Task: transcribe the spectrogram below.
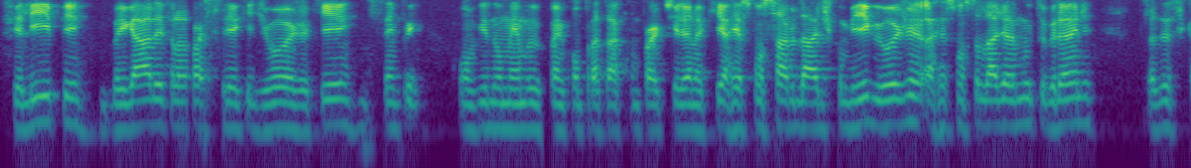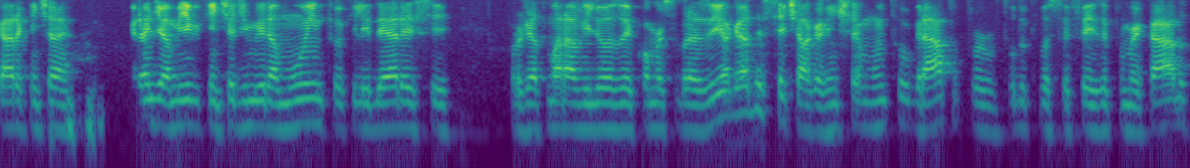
Felipe, obrigado aí pela parceria aqui de hoje aqui. Sempre convida um membro do Coencom para estar compartilhando aqui a responsabilidade comigo. E hoje a responsabilidade era muito grande. Trazer esse cara que a gente é grande amigo, que a gente admira muito, que lidera esse projeto maravilhoso e-commerce Brasil. E agradecer, Thiago. A gente é muito grato por tudo que você fez para o mercado.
